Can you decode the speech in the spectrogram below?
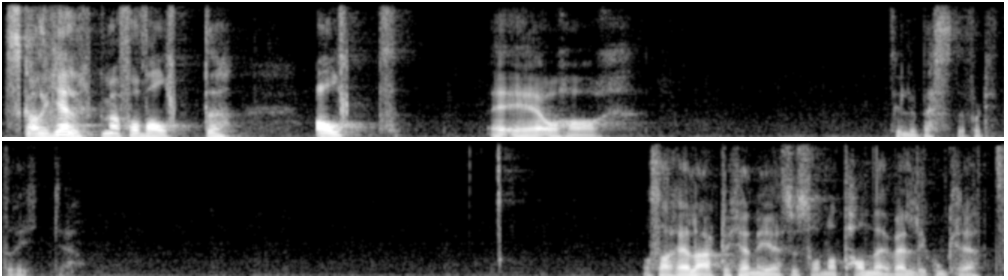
skal hjelpe meg å forvalte alt jeg er og har, til det beste for ditt rike. Og så har jeg lært å kjenne Jesus sånn at han er veldig konkret.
